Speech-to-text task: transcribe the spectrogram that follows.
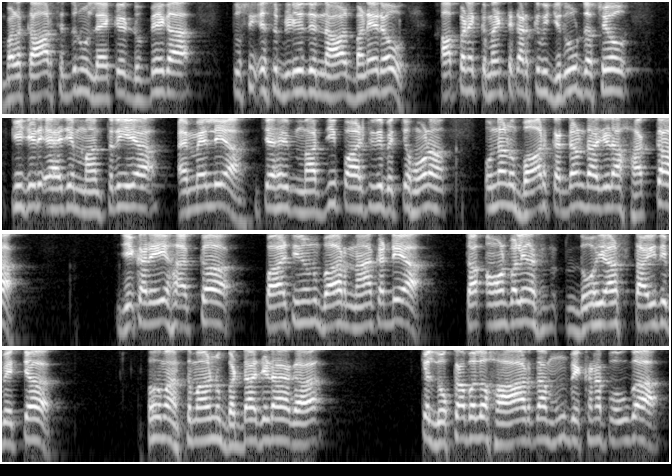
ਬਲਕਾਰ ਸਿੱਧੂ ਨੂੰ ਲੈ ਕੇ ਡੁੱਬੇਗਾ। ਤੁਸੀਂ ਇਸ ਵੀਡੀਓ ਦੇ ਨਾਲ ਬਣੇ ਰਹੋ। ਆਪਣੇ ਕਮੈਂਟ ਕਰਕੇ ਵੀ ਜਰੂਰ ਦੱਸਿਓ ਕਿ ਜਿਹੜੇ ਇਹ ਜਿਹੇ ਮੰਤਰੀ ਆ ਐਮਐਲਏ ਆ, ਚਾਹੇ ਮਰਜ਼ੀ ਪਾਰਟੀ ਦੇ ਵਿੱਚ ਹੋਣ, ਉਹਨਾਂ ਨੂੰ ਬਾਹਰ ਕੱਢਣ ਦਾ ਜਿਹੜਾ ਹੱਕ ਆ, ਜੇਕਰ ਇਹ ਹੱਕ ਪਾਰਟੀ ਨੇ ਉਹਨੂੰ ਬਾਹਰ ਨਾ ਕੱਢਿਆ ਤਾਂ ਆਉਣ ਵਾਲੀਆਂ ਸ- 2027 ਦੇ ਵਿੱਚ ਭਗਵੰਤ ਮਾਨ ਨੂੰ ਵੱਡਾ ਜਿਹੜਾ ਹੈਗਾ ਕਿ ਲੋਕਾਂ ਵੱਲੋਂ ਹਾਰ ਦਾ ਮੂੰਹ ਵੇਖਣਾ ਪਊਗਾ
